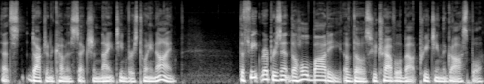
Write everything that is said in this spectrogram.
That's Doctrine and Covenants, section 19, verse 29. The feet represent the whole body of those who travel about preaching the gospel.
